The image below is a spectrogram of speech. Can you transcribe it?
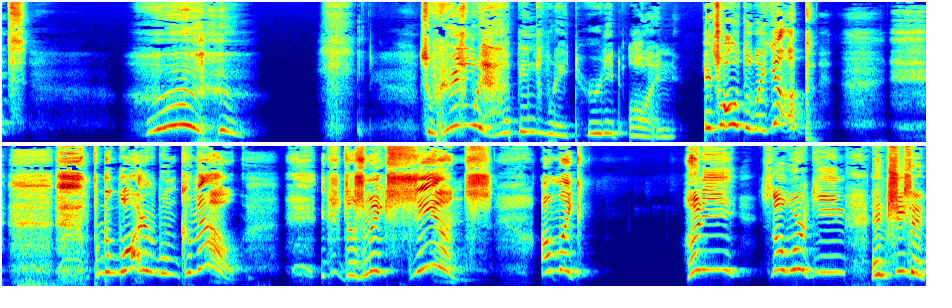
it. so here's what happens when I turn it on. It's all the way up, but the water won't come out. It just doesn't make sense. I'm like, honey, it's not working. And she said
